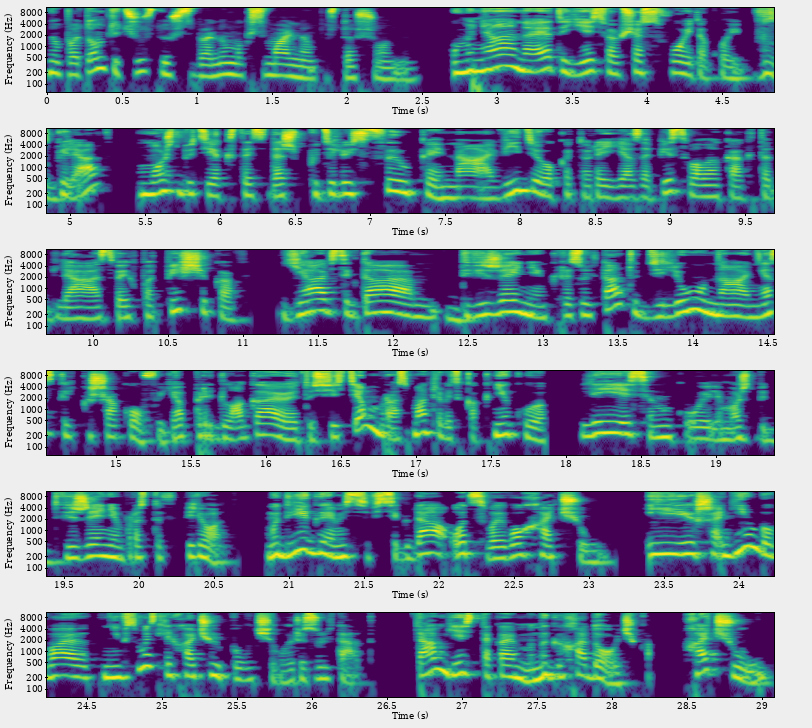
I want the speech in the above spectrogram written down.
но потом ты чувствуешь себя, ну, максимально опустошенным. У меня на это есть вообще свой такой взгляд. Может быть, я, кстати, даже поделюсь ссылкой на видео, которое я записывала как-то для своих подписчиков. Я всегда движение к результату делю на несколько шагов. И я предлагаю эту систему рассматривать как некую лесенку или, может быть, движение просто вперед. Мы двигаемся всегда от своего «хочу». И шаги бывают не в смысле «хочу» и получил результат. Там есть такая многоходовочка. «Хочу»,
